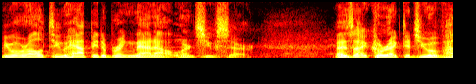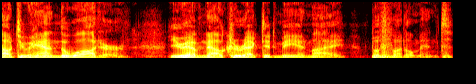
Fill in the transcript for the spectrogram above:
You were all too happy to bring that out, weren't you, sir? As I corrected you of how to hand the water, you have now corrected me in my befuddlement.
